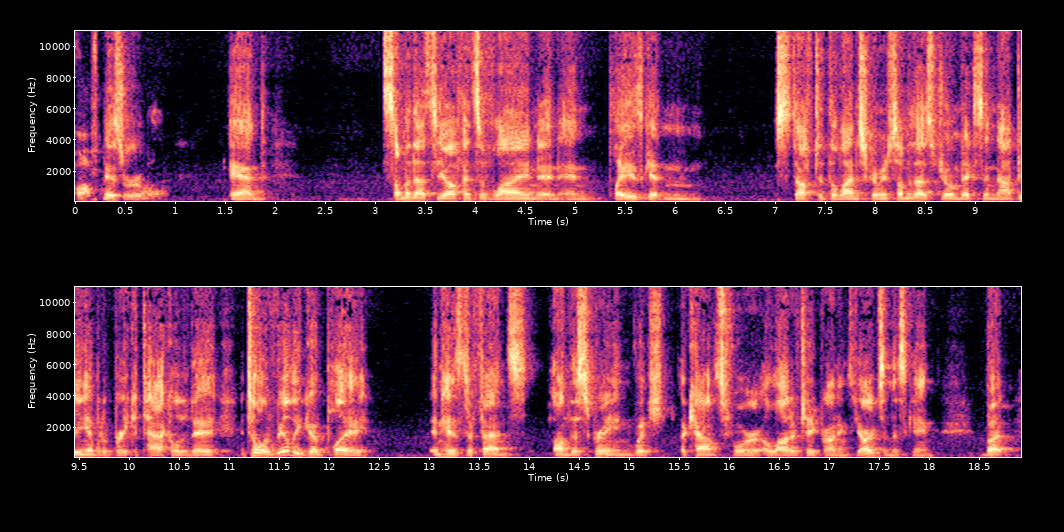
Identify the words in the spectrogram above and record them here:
Awful. miserable. And some of that's the offensive line and, and plays getting stuffed at the line of scrimmage. Some of that's Joe Mixon not being able to break a tackle today until a really good play in his defense on the screen, which accounts for a lot of Jake Browning's yards in this game. But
